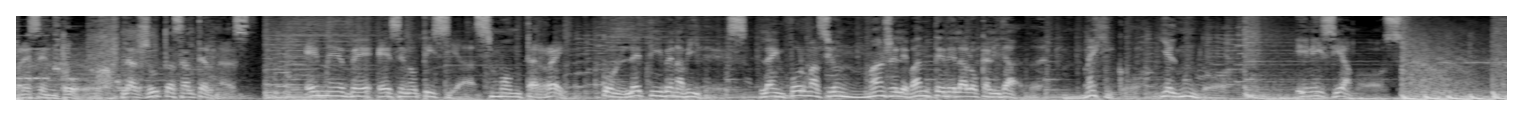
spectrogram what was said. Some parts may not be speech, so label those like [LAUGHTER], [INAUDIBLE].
presentó Las Rutas Alternas. MBS Noticias Monterrey con Leti Benavides. La información más relevante de la localidad, México y el mundo. Iniciamos.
